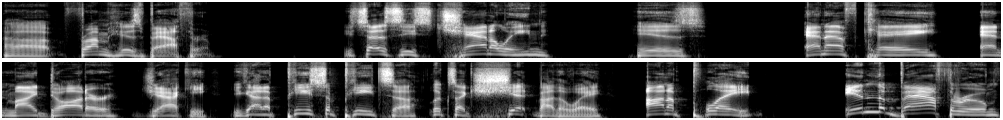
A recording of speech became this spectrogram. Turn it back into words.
uh, from his bathroom. He says he's channeling his NFK and my daughter Jackie. You got a piece of pizza, looks like shit by the way, on a plate in the bathroom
